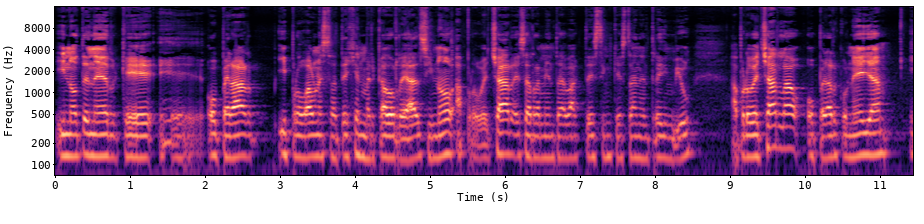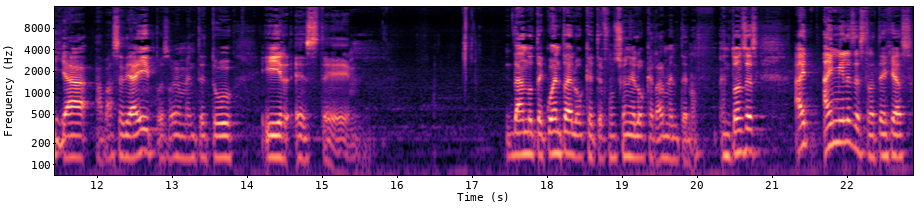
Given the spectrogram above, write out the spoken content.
y no tener que eh, operar y probar una estrategia en mercado real, sino aprovechar esa herramienta de backtesting que está en el TradingView, aprovecharla, operar con ella y ya a base de ahí, pues obviamente tú ir este dándote cuenta de lo que te funciona y lo que realmente no. Entonces, hay, hay miles de estrategias.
